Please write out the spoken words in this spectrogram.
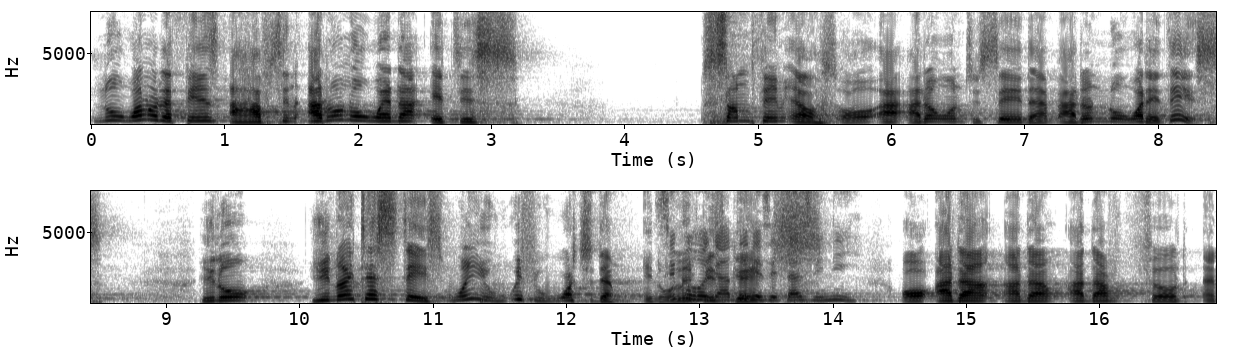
No, one of the things I have seen, I don't know whether it is something else, or I, I don't want to say that, I don't know what it is. You know, United States, when you if you watch them in Si vous Olympic regardez les Games or other other other field and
